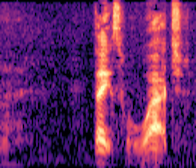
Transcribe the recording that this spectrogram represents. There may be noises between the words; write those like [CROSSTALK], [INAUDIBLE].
Thanks for watching.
